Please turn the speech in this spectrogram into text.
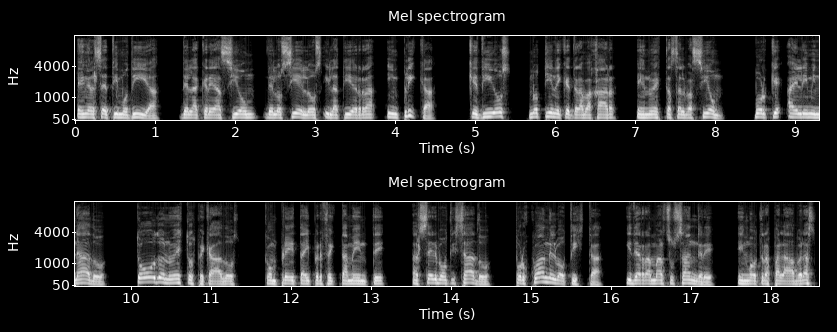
en el séptimo día de la creación de los cielos y la tierra implica que Dios no tiene que trabajar en nuestra salvación porque ha eliminado todos nuestros pecados completa y perfectamente al ser bautizado por Juan el Bautista y derramar su sangre. En otras palabras,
